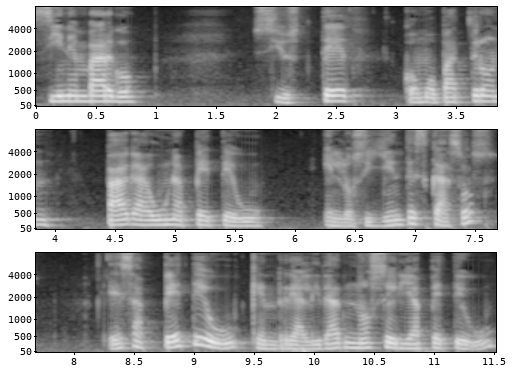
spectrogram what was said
Sin embargo, si usted como patrón paga una PTU en los siguientes casos, esa PTU, que en realidad no sería PTU,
